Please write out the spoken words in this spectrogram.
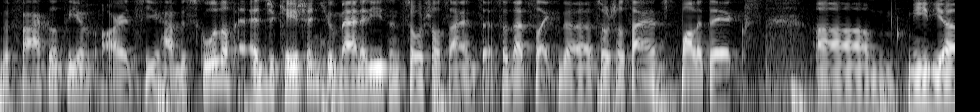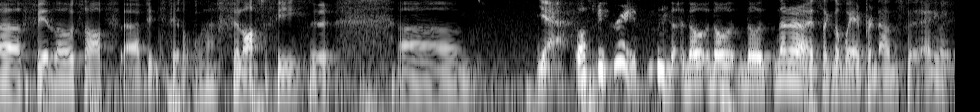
the Faculty of Arts. You have the School of Education, Humanities, and Social Sciences. So that's like the social science, politics, um, media, philosoph- uh, ph- philo- philosophy. Um, yeah, Philosophy's great. Th- tho- no, no, no. It's like the way I pronounced it. Anyways,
